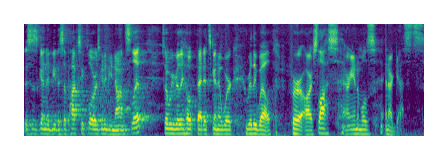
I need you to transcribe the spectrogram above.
This is gonna be, this epoxy floor is gonna be non-slip. So we really hope that it's gonna work really well for our sloths, our animals, and our guests.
